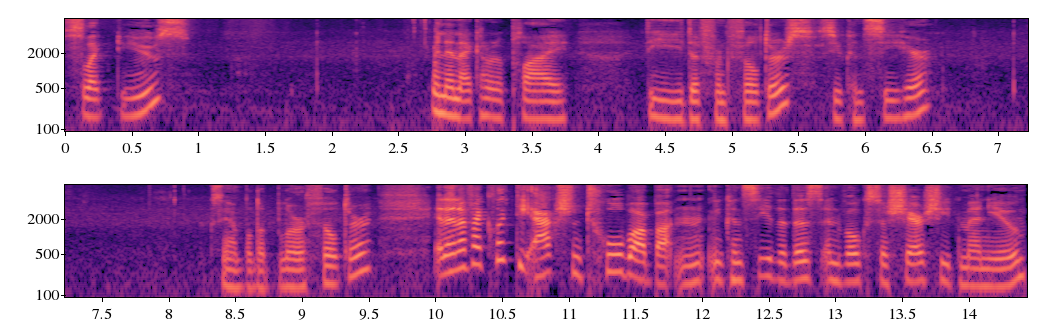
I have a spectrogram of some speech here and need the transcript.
select Use, and then I can apply the different filters, as you can see here example, the blur filter. And then if I click the Action Toolbar button, you can see that this invokes the Share Sheet menu.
